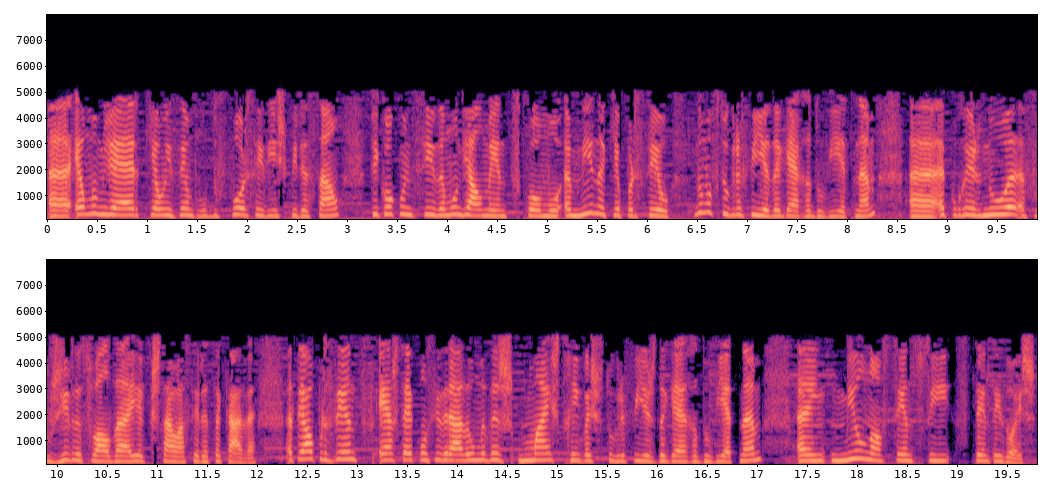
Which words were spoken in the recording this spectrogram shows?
Ah, é uma mulher que é um exemplo de força e de inspiração. Ficou conhecida mundialmente como a menina que apareceu numa fotografia da guerra do Vietnã, ah, a correr nua, a fugir da sua aldeia que estava a ser atacada. Até ao presente, esta é considerada uma das mais terríveis fotografias da guerra do Vietnã em 1972.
